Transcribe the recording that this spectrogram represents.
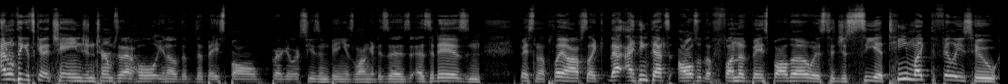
I don't think it's going to change in terms of that whole you know the, the baseball regular season being as long as it is as it is and based on the playoffs. Like that I think that's also the fun of baseball though is to just see a team like the Phillies who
